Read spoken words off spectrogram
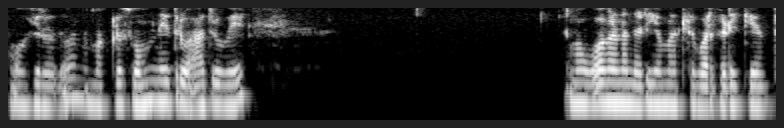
ಹೋಗಿರೋದು. ನಮ್ಮ ಮಕ್ಕಳು ಸುಮ್ಮನಿದ್ರು ಆದ್ರೂ ಅಮ್ಮ, ಹೋಗೋಣ, ನಡೆಯೋ ಮಾತ್ಲೆ ಹೊರಗಡಿಕೆ ಅಂತ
